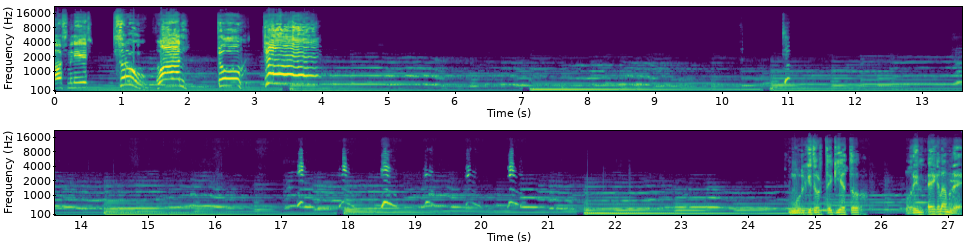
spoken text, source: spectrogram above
দশ মিনিট শুরু ওয়ান টু থ্রি মুরগি ধরতে গিয়ে তো হরিণ পেয়ে গেলাম রে।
